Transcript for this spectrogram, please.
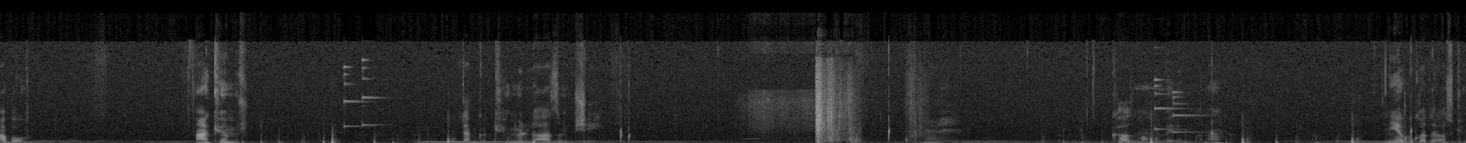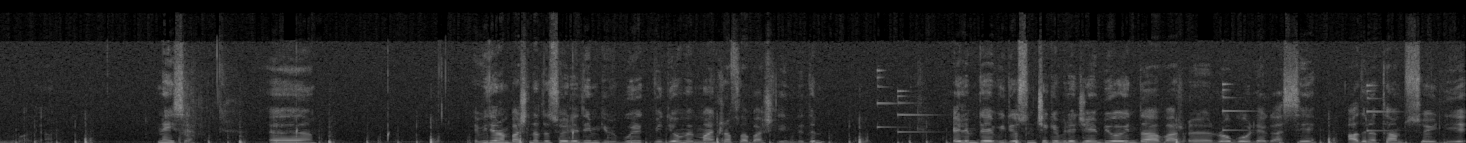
Abo. Ha kömür. Bir dakika kömür lazım bir şey. Kazmamı verin bana. Niye bu kadar az kömür var ya? Neyse. Eee e, videonun başında da söylediğim gibi bu ilk videom ve Minecraft'la başlayayım dedim. Elimde videosunu çekebileceğim bir oyun daha var. E, Rogo Legacy. Adını tam söyleye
